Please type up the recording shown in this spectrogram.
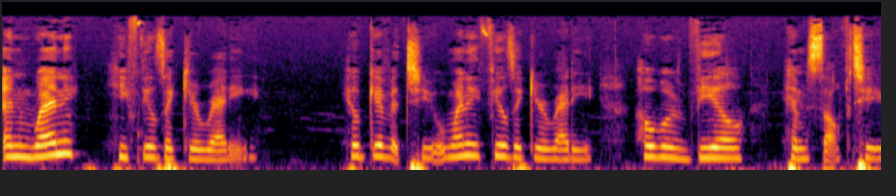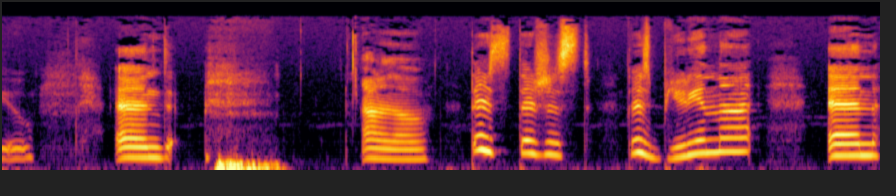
And when he feels like you're ready, he'll give it to you. When he feels like you're ready, he'll reveal himself to you. And I don't know. There's there's just there's beauty in that. And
